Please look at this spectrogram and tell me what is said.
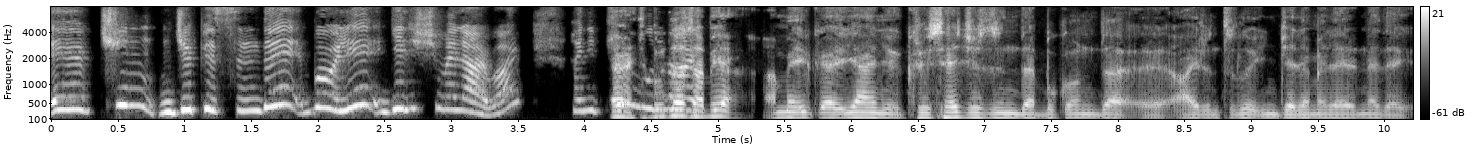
E, Çin cephesinde böyle gelişmeler var. Hani tüm Evet, bunlar... burada tabii Amerika yani Chris Hedges'in de bu konuda e, ayrıntılı incelemelerine de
